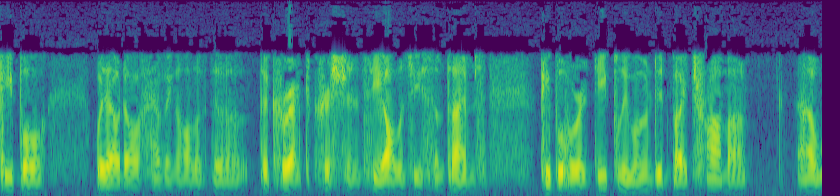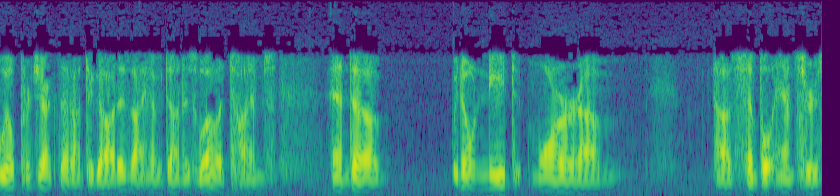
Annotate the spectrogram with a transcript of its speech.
people without all having all of the the correct Christian theology. Sometimes people who are deeply wounded by trauma uh, will project that onto God, as I have done as well at times, and uh, we don't need more um, uh, simple answers.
